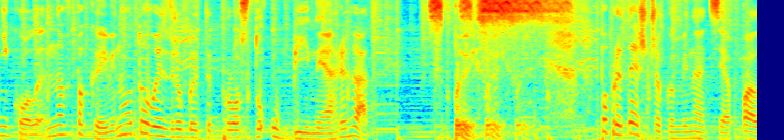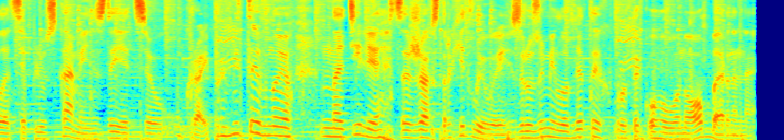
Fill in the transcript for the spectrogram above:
ніколи. Навпаки, він готовий зробити просто убійний агрегат. Спис. Попри те, що комбінація палиця плюс камінь здається украй примітивною, на ділі це жах страхітливий, зрозуміло для тих, проти кого воно обернене.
